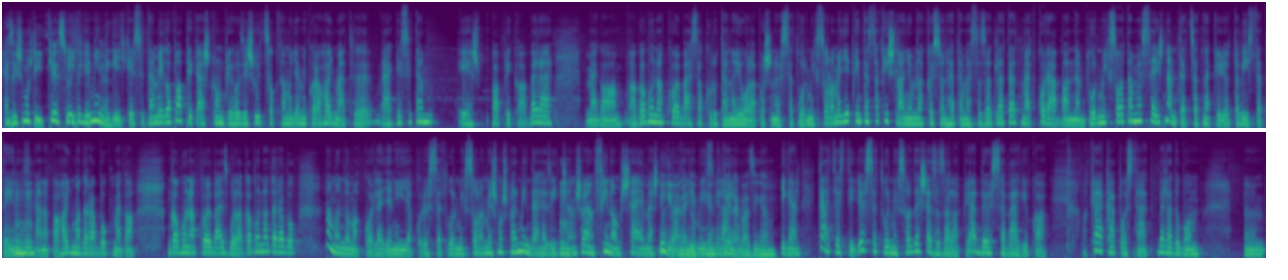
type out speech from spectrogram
Ez is most így készült így, egyébként? Mindig így készítem. Még a paprikás krumplihoz is úgy szoktam, hogy amikor a hagymát elkészítem, és paprika bele, meg a, a gabonakolbász, akkor utána jó alaposan összeturmixolom. Egyébként ezt a kislányomnak köszönhetem ezt az ötletet, mert korábban nem turmixoltam össze, és nem tetszett neki, hogy ott a víztetején uh-huh. úszkálnak a hagymadarabok, meg a gabonakolbászból a gabonadarabok. Na mondom, akkor legyen így, akkor összeturmixolom, és most már mindenhez így sem, és olyan finom, sejmes, igen, nagyon finom ízvilág. Tényleg az, igen. Igen. Tehát ezt így összeturmixolod, és ez az alapja. Ebbe összevágjuk a, a kelkáposztát, beledobom,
